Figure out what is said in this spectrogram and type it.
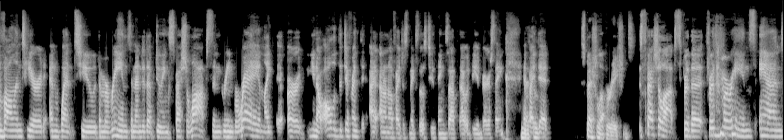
volunteered and went to the Marines and ended up doing special ops and Green Beret and like, or, you know, all of the different, I, I don't know if I just mixed those two things up. That would be embarrassing yeah, if I did. Special operations. Special ops for the, for the Marines. And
